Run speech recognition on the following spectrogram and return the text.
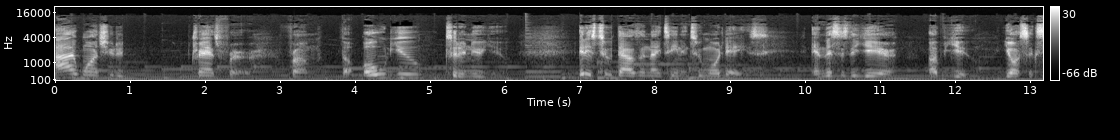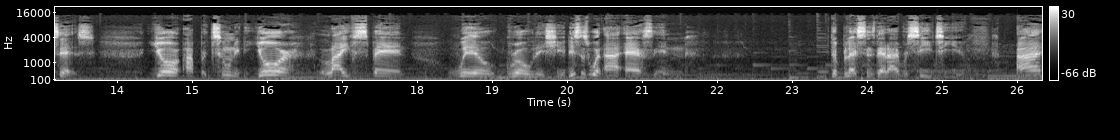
I want you to transfer from the old you to the new you. It is 2019 in two more days, and this is the year of you, your success, your opportunity, your lifespan will grow this year. This is what I ask in the blessings that I receive to you. I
